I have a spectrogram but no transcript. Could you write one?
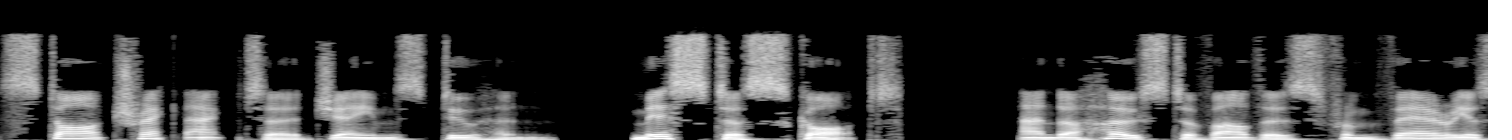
Star Trek actor James Doohan, Mr. Scott, and a host of others from various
